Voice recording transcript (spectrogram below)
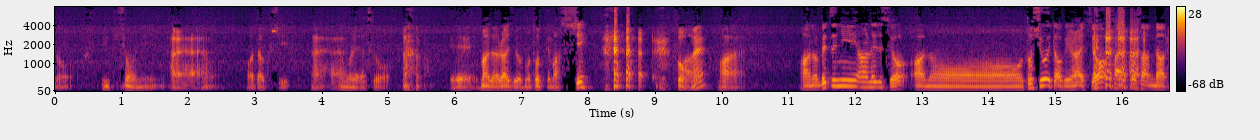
の生き証人はいはい私はいはい。野村康夫、えーまだラジオも撮ってますし。そうね。はい、はい。あの別にあれですよ。あのー年老いたわけじゃないですよ。最古さんだ。って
